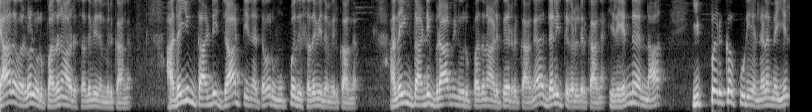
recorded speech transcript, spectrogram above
யாதவர்கள் ஒரு பதினாறு சதவீதம் இருக்காங்க. அதையும் தாண்டி ஜாட் இனத்தவர் முப்பது சதவீதம் இருக்காங்க. அதையும் தாண்டி பிராமின் ஒரு பதினாலு பேர் இருக்காங்க தலித்துகள் இருக்காங்க. இதில் என்னன்னா இப்போ இருக்கக்கூடிய நிலைமையில்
